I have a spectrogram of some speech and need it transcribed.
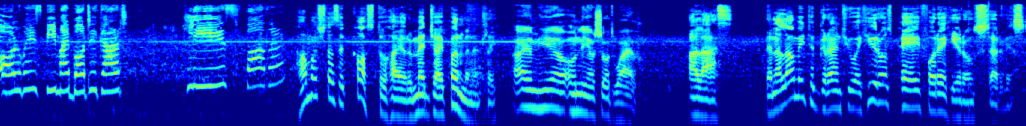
always be my bodyguard? Please, father? How much does it cost to hire a Medjai permanently? I am here only a short while. Alas. Then allow me to grant you a hero's pay for a hero's service.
